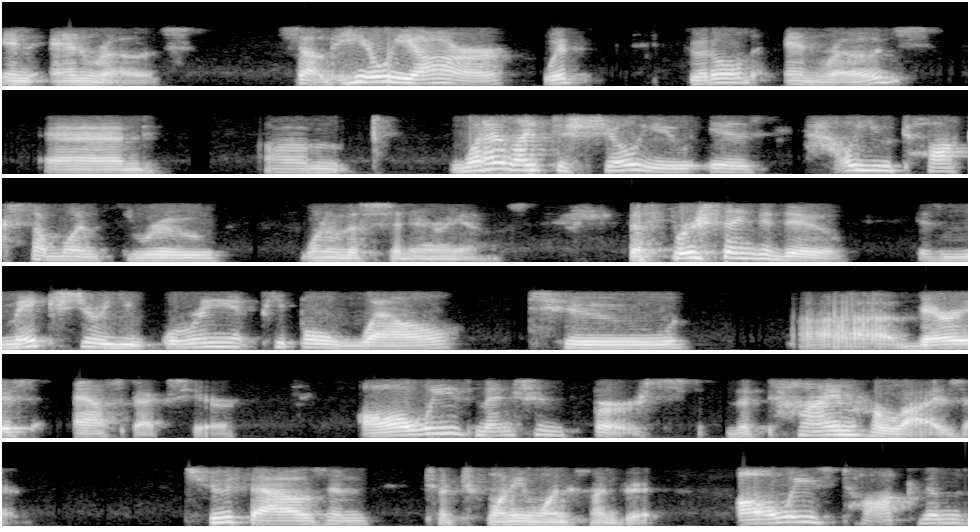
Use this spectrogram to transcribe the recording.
in En-ROADS. So here we are with good old En-ROADS. And um, what I'd like to show you is how you talk someone through one of the scenarios. The first thing to do is make sure you orient people well to uh, various aspects here. Always mention first the time horizon, 2000 to 2100. Always talk them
